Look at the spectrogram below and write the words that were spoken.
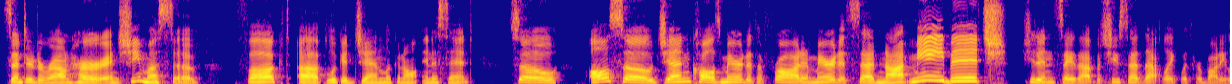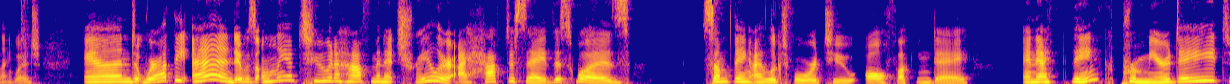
centered around her, and she must have fucked up. Look at Jen looking all innocent. So, also, Jen calls Meredith a fraud, and Meredith said, Not me, bitch. She didn't say that, but she said that like with her body language. And we're at the end. It was only a two and a half minute trailer. I have to say, this was something I looked forward to all fucking day. And I think premiere date,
